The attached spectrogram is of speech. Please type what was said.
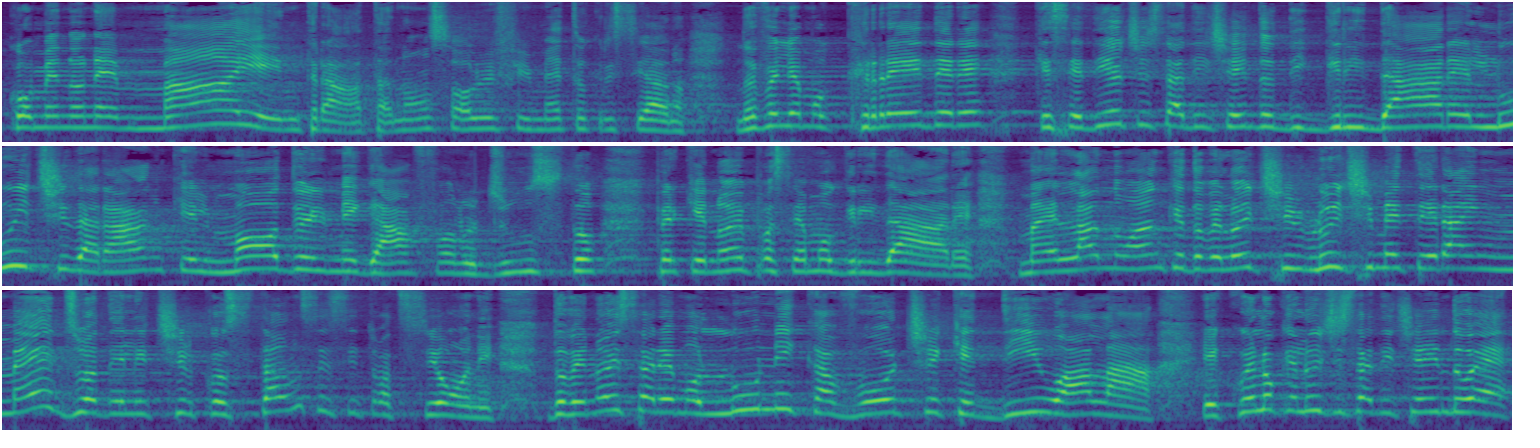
come non è mai entrata, non solo il filmetto cristiano. Noi vogliamo credere che se Dio ci sta dicendo di gridare, Lui ci darà anche il modo modo il megafono giusto? Perché noi possiamo gridare, ma è l'anno anche dove lui ci, lui ci metterà in mezzo a delle circostanze e situazioni dove noi saremo l'unica voce che Dio ha là. E quello che lui ci sta dicendo è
